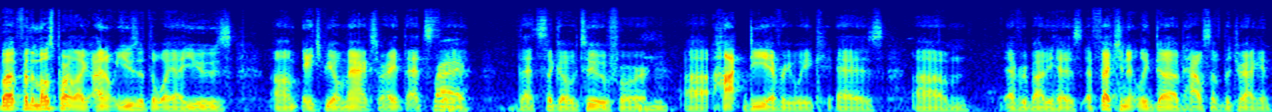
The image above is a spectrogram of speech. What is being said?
But for the most part, like I don't use it the way I use um, HBO Max, right? That's Right. the that's the go to for uh, Hot D every week, as um, everybody has affectionately dubbed House of the Dragon.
